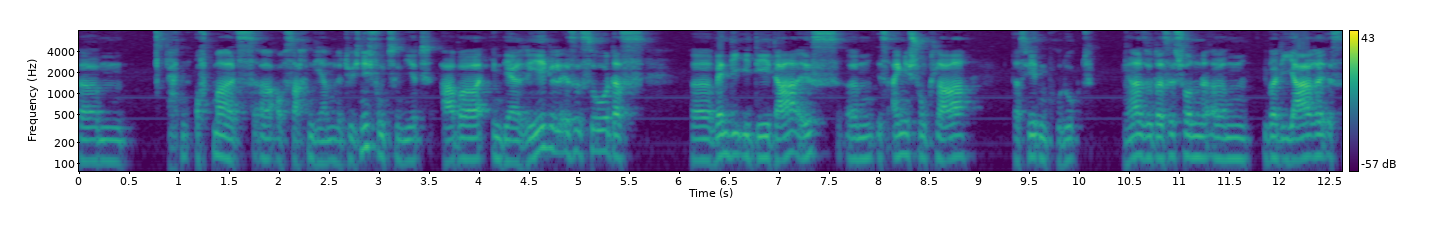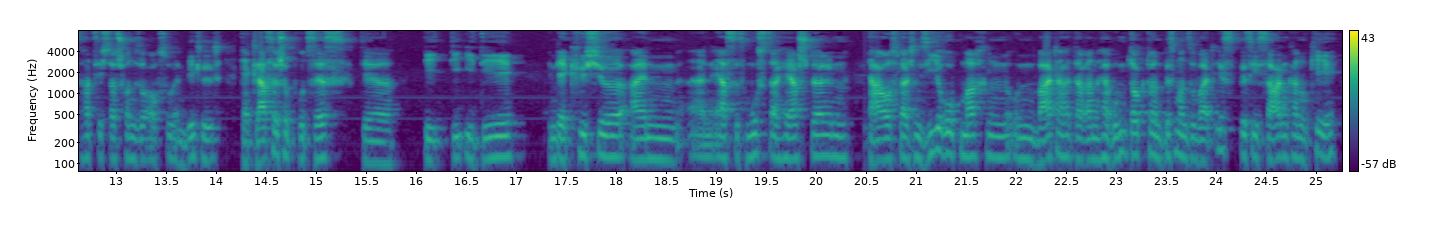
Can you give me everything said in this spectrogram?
Ähm, wir hatten oftmals äh, auch Sachen, die haben natürlich nicht funktioniert, aber in der Regel ist es so, dass äh, wenn die Idee da ist, ähm, ist eigentlich schon klar, das wird ein Produkt. Ja, also das ist schon ähm, über die Jahre ist, hat sich das schon so auch so entwickelt. Der klassische Prozess, der die, die Idee in der Küche ein, ein erstes Muster herstellen, daraus vielleicht einen Sirup machen und weiter daran herumdoktern, bis man soweit ist, bis ich sagen kann, okay,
